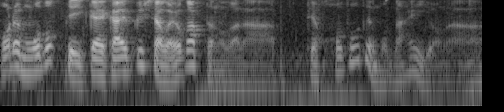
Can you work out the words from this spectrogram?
これ戻って一回回復した方が良かったのかなってほどでもないよな。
